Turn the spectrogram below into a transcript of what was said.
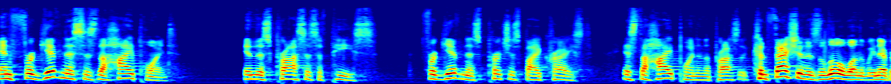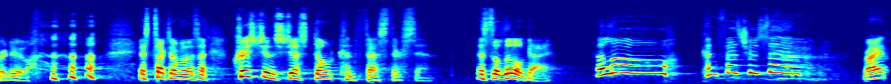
and forgiveness is the high point in this process of peace. Forgiveness purchased by Christ. It's the high point in the process. Confession is the little one that we never do. it's tucked over the side. Christians just don't confess their sin. It's the little guy. Hello, confess your sin. Right?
